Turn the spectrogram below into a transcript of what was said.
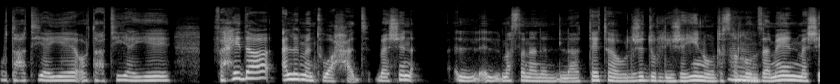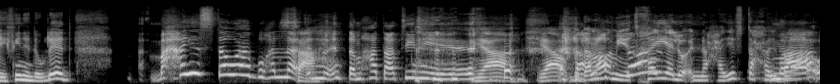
وتعطيها إياه أو تعطيها إياه فهيدا element واحد ال- مثلا التيتا والجدو اللي جايين وصار لهم. زمان ما شايفين الأولاد ما حيستوعبوا هلا. إنه أنت ما حتعطيني يا يا بضلهم يتخيلوا إنه حيفتحوا الباب.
